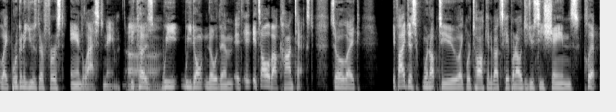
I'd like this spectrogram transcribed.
like we're going to use their first and last name because Ah. we we don't know them. It, it, it's all about context. So like If I just went up to you, like we're talking about skateboarding, oh, did you see Shane's clip?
